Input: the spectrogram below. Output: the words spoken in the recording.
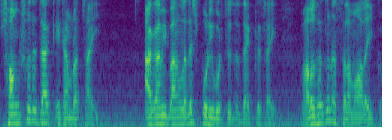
সংসদে যাক, এটা আমরা চাই। আগামী বাংলাদেশ পরিবর্তিত দেখতে চাই। ভালো থাকুন, আসসালামু আলাইকুম।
